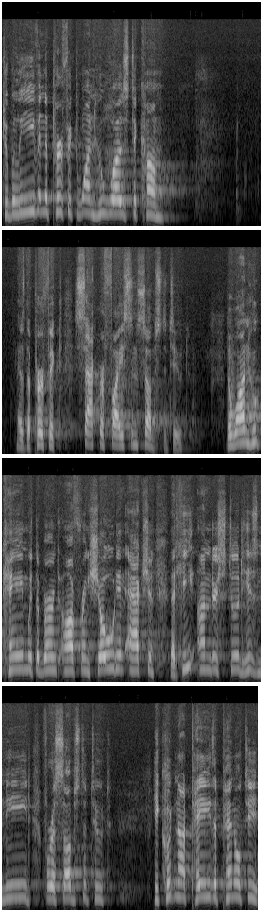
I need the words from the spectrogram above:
to believe in the perfect one who was to come as the perfect sacrifice and substitute. The one who came with the burnt offering showed in action that he understood his need for a substitute. He could not pay the penalty,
